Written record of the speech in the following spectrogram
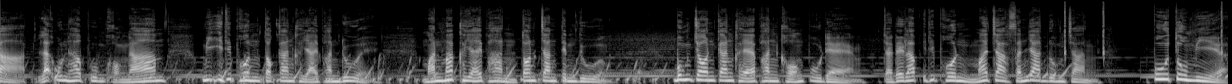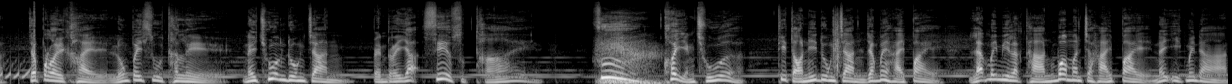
กาศ และอุณหภูมิของน้ำมีอิทธิพลต่อการขยายพันธุ์ด้วย มันมักขยายพันธุ์ตอนจันทร์เต็มดวงวงจรการขยายพันธุ์ของปูแดงจะได้รับอิทธิพลมาจากสัญญาณดวงจันทร์ ปูตัวเมียจะปล่อยไข่ลงไปสู่ทะเล ในช่วงดวงจันทร์เป็นระยะเสี้ยวสุดท้าย ค่อยอย่างชั่ว ที่ตอนนี้ดวงจันทร์ยังไม่หายไป และไม่มีหลักฐานว่ามันจะหายไปในอีกไม่นาน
